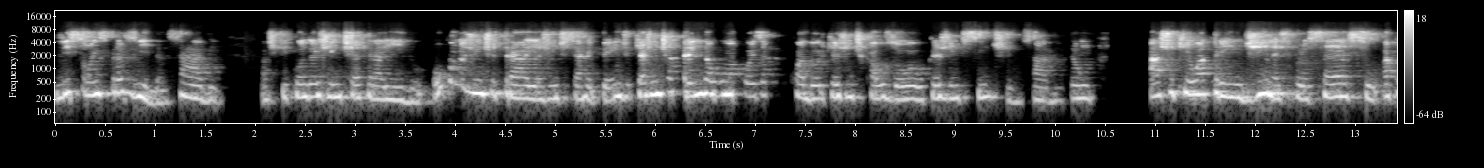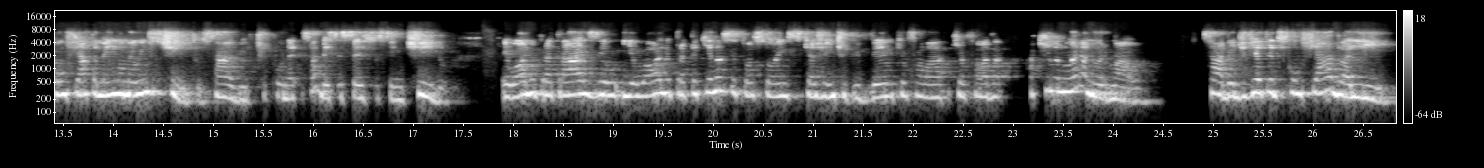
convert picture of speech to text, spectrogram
lições para a vida, sabe? Acho que quando a gente é traído, ou quando a gente trai, a gente se arrepende, que a gente aprenda alguma coisa com a dor que a gente causou, ou que a gente sentiu, sabe? Então, acho que eu aprendi nesse processo a confiar também no meu instinto, sabe? Tipo, né? sabe esse sexto sentido? Eu olho para trás eu, e eu olho para pequenas situações que a gente viveu que eu falava, que eu falava, aquilo não era normal, sabe? Eu devia ter desconfiado ali,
